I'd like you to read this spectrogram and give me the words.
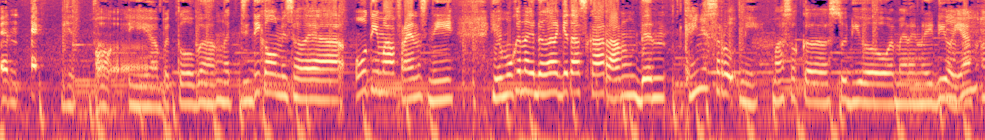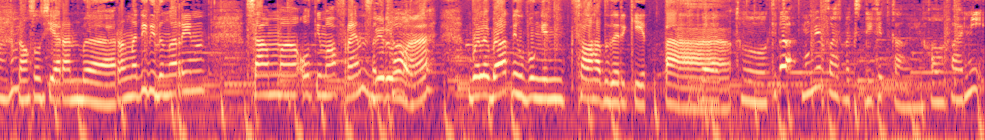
N E gitu. Oh iya betul banget Jadi kalau misalnya Ultima Friends nih Ya mungkin lagi dengar kita sekarang Dan kayaknya seru nih Masuk ke studio WMRN Radio ya Langsung siaran bareng Nanti didengerin sama Ultima Friends di Betul. rumah Boleh banget nih hubungin salah satu dari kita Betul. Kita mungkin flashback sedikit kali ya. Kalau Fanny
